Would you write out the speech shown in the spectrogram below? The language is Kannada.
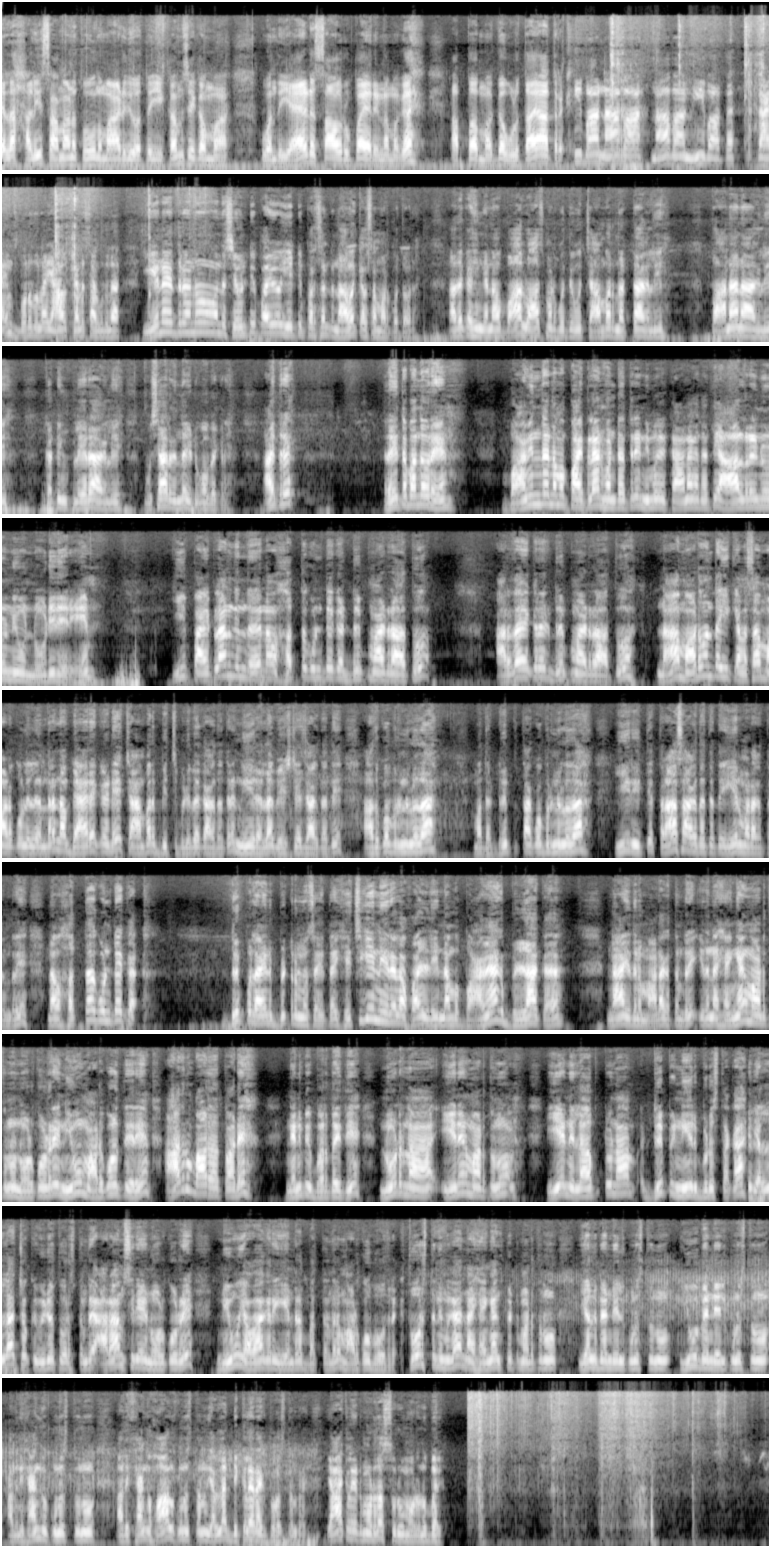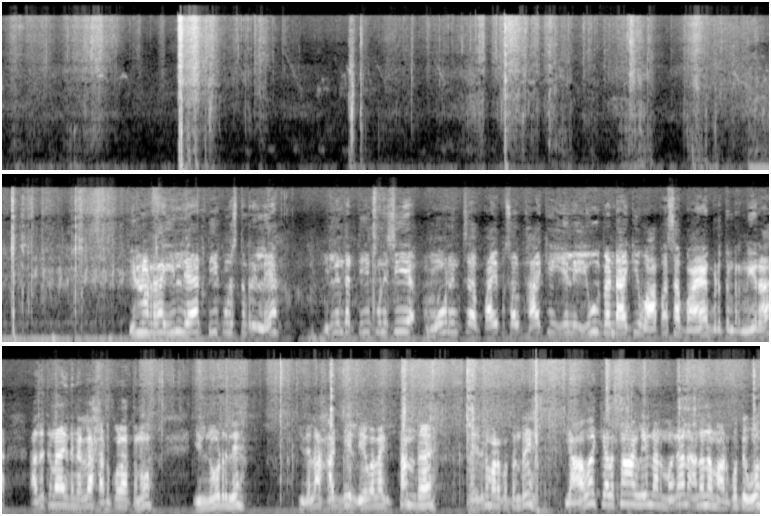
ಇದೆಲ್ಲ ಹಳಿ ಸಾಮಾನು ತೊಗೊಂಡು ಅಂತ ಈ ಕಮ್ ಸೆ ಕಮ್ಮ ಒಂದು ಎರಡು ಸಾವಿರ ರೂಪಾಯಿ ರೀ ನಮಗೆ. ಅಪ್ಪ, ಮಗ್ಗ ಉಳಿತಾಯ ಆತ್ರಿ. ನೀ ಬಾ, ನಾ ಬಾ ನಾ ಬಾ, ನೀ ಬಾ ಅಂತ ಟೈಮ್ ಬರೋದಿಲ್ಲ, ಯಾವ ಕೆಲಸ ಆಗೋದಿಲ್ಲ. ಏನೇ ಇದ್ರೂ ಒಂದು ಸೆವೆಂಟಿ ಫೈವ್ ಏಯ್ಟಿ ಪರ್ಸೆಂಟ್ ನಾವೇ ಕೆಲಸ ಮಾಡ್ಕೋತವ್ರಿ. ಅದಕ್ಕೆ ಹಿಂಗೆ ನಾವು ಭಾಳ ಲಾಸ್ ಮಾಡ್ಕೋತೀವಿ. ಚಾಂಬರ್ ನಟ್ಟಾಗಲಿ ಪಾನಾನ ಆಗಲಿ ಕಟಿಂಗ್ ಪ್ಲೇರ ಆಗಲಿ, ಹುಷಾರದಿಂದ ಇಟ್ಕೋಬೇಕ್ರಿ. ಆಯ್ತು ರೀ ರೈತ ಬಾಂಧವ್ರೆ ಬಾವಿಂದ ನಮ್ಮ ಪೈಪ್ಲೈನ್ ಹೊಂಟತ್ರಿ, ನಿಮಗೆ ಕಾಣಾಗತೈತಿ ಆಲ್ರೆಡಿ ನೀವು ನೋಡಿದ್ದೀರಿ. ಈ ಪೈಪ್ಲೈನ್ದಿಂದ ನಾವು ಹತ್ತು ಗುಂಟೆಗೆ ಡ್ರಿಪ್ ಮಾಡ್ರ ಆತು ಅರ್ಧ ಎಕರೆಗೆ ಡ್ರಿಪ್ ಮಾಡ್ರ ಆತು ನಾ ಮಾಡುವಂಥ ಈ ಕೆಲಸ ಮಾಡ್ಕೊಳ್ಳಿಲ್ಲ ಅಂದ್ರೆ ನಾವು ಬೇರೆ ಕಡೆ ಚಾಂಬರ್ ಬಿಚ್ಚಿ ಬಿಡಬೇಕಾಗ್ತೈತಿ ನೀರೆಲ್ಲ ವೇಸ್ಟೇಜ್ ಆಗ್ತೈತಿ. ಅದಕ್ಕೊಬ್ರು ನಿಲ್ಲುದ? ಮತ್ತು ಡ್ರಿಪ್ ತಾಕೊಬ್ರು ನಿಲ್ಲುದ? ಈ ರೀತಿ ತ್ರಾಸ ಆಗತೈತೆ. ಏನು ಮಾಡಾಕತ್ತನ್ರಿ? ನಾವು ಹತ್ತು ಗುಂಟೆಗೆ ಡ್ರಿಪ್ ಲೈನ್ ಬಿಟ್ರೂ ಸಹಿತ ಹೆಚ್ಚಿಗೆ ನೀರೆಲ್ಲ ಹೊಳ್ಳಿ, ನಮ್ಮ ಬಾವ್ಯಾಗ ಬೀಳಾಕ ನಾ ಇದನ್ನು ಮಾಡಾಕತ್ತನ್ರಿ, ಇದನ್ನು ಹೆಂಗೆ ಮಾಡ್ತನು ನೋಡ್ಕೊಳ್ರಿ, ನೀವು ಮಾಡ್ಕೊಳ್ತೀರಿ. ಆದ್ರೂ ಭಾಳ ತೊಡೆ ನೆನಪಿಗೆ ಬರ್ತೈತಿ. ನೋಡ್ರಿ ನಾ ಏನೇನು ಮಾಡ್ತನು, ಏನಿಲ್ಲ ಅಪ್ ಟು ನಾ ಡ್ರಿಪ್ ನೀರು ಬಿಡಿಸ್ತಕ. ಇದೆಲ್ಲ ಚೊಕ್ಕ ವಿಡಿಯೋ ತೋರಿಸ್ತೇನೆ ರೀ ಆರಾಮ್ ಸರಿಯಾಗಿ ನೋಡ್ಕೊಳ್ರಿ. ನೀವು ಯಾವಾಗಾರ ಏನರ ಬತ್ತಂದ್ರೆ ಮಾಡ್ಕೋಬೋದ್ರಿ. ತೋರಿಸ್ತೀನಿ ನಿಮ್ಗೆ ನಾ ಹೆಂಗೆ ಫಿಟ್ ಮಾಡ್ತನು ಎಲ್ಲಿ ಬೆಂಡ್ ಎಲ್ಲಿ ಕುಣಿಸ್ತನು ಇವು ಬೆಂಡ್ ಎಲ್ಲಿ ಕುಣಿಸ್ತನು, ಅದನ್ನ ಹೆಂಗೆ ಕುಣಿಸ್ತನು, ಅದಕ್ಕೆ ಹೆಂಗೆ ಹಾಲು ಕುಣಿಸ್ತಾನು, ಎಲ್ಲ ಡಿಕ್ಲೇರ್ ಆಗಿ ತೋರಿಸ್ತೇನೆ ರೀ ಯಾಕೆ ಲೇಟ್ ಮಾಡೋದ, ಶುರು ಮಾಡೋಣ ಬರ್ರಿ. ಇಲ್ಲಿ ನೋಡ್ರಿ, ಇಲ್ಲಿ ಟೀ ಕುಣಿಸ್ತೇನ್ರಿ ಇಲ್ಲಿ. ಇಲ್ಲಿಂದ ಟೀ ಕುಣಿಸಿ ಮೂರು ಇಂಚ್ ಪೈಪ್ ಸ್ವಲ್ಪ ಹಾಕಿ, ಇಲ್ಲಿ ಇವು ಬೆಂಡ್ ಹಾಕಿ ವಾಪಸ್ ಆ ಬಾಯಾಗ ಬಿಡ್ತಾನ್ರಿ ನೀರ. ಅದಕ್ಕೆ ನಾ ಇದನ್ನೆಲ್ಲ ಹಡ್ಕೊಳತನು. ಇಲ್ಲಿ ನೋಡ್ರಿ ಇದೆಲ್ಲ ಹಡ್ಡಿ ಲೇವಲ್ ಆಗಿ ತಂದು ನಾ ಇದನ್ನ ಮಾಡ್ಕೊತಾನ್ರಿ. ಯಾವ ಕೆಲಸ ಆಗಲಿ ನನ್ನ ಮಗ ನಾನ ಮಾಡ್ಕೋತೇವು.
